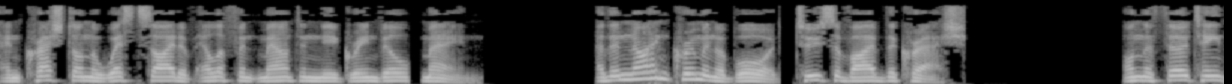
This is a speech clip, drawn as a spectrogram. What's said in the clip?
and crashed on the west side of Elephant Mountain near Greenville, Maine. Of the nine crewmen aboard, two survived the crash. On 13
